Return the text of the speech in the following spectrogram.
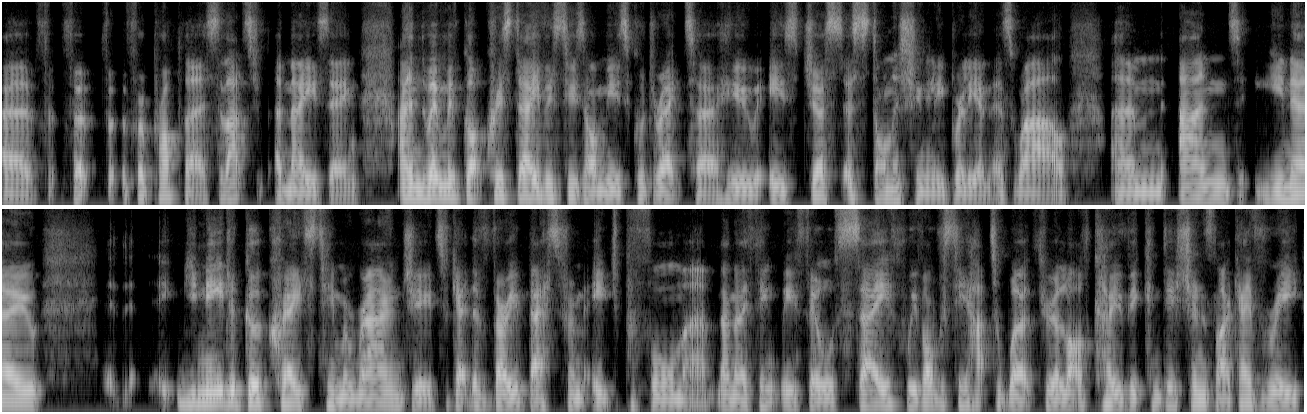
uh, for, for, for, proper so that's amazing. And when we've got chris davis who's our musical director who is just astonishingly brilliant as well. Um, and you know you need a good creative team around you to get the very best from each performer. And I think we feel safe. We've obviously had to work through a lot of COVID conditions, like every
